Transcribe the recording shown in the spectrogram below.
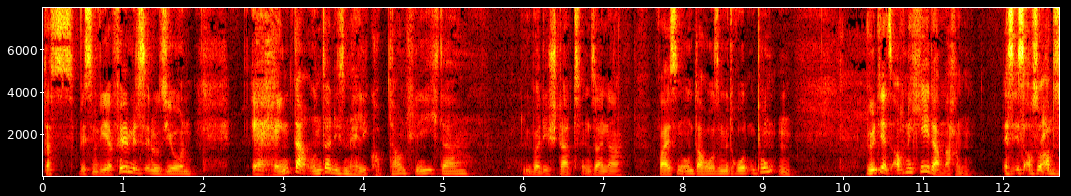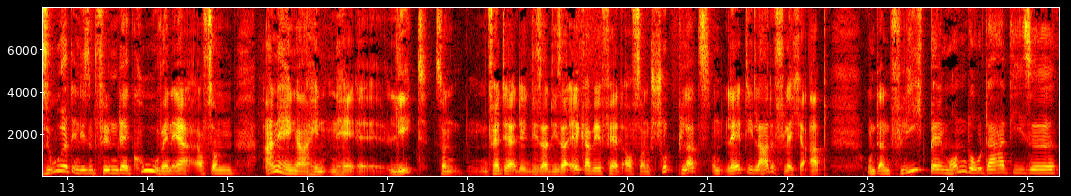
das wissen wir. Film ist Illusion. Er hängt da unter diesem Helikopter und fliegt da über die Stadt in seiner weißen Unterhose mit roten Punkten. Würde jetzt auch nicht jeder machen. Es ist auch so absurd in diesem Film der Kuh, wenn er auf so einem Anhänger hinten äh, liegt, so ein, fährt der, dieser, dieser LKW fährt auf so einen Schuttplatz und lädt die Ladefläche ab und dann fliegt Belmondo da diese,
